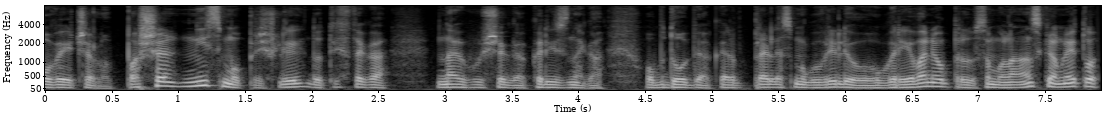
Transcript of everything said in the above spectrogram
povečalo. Pa še nismo prišli do tistega najhujšega kriznega obdobja, ker prej smo govorili o ogrevanju, predvsem v lanskem letu,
